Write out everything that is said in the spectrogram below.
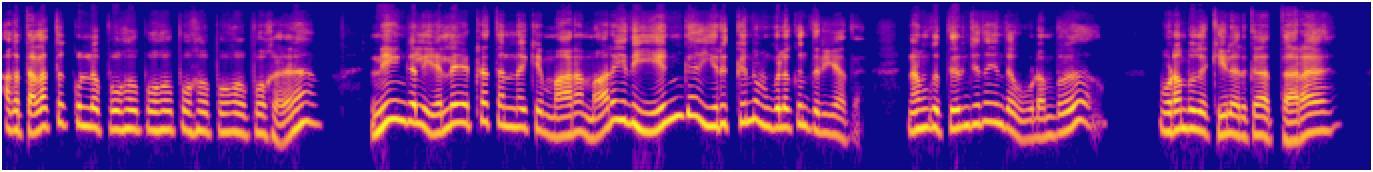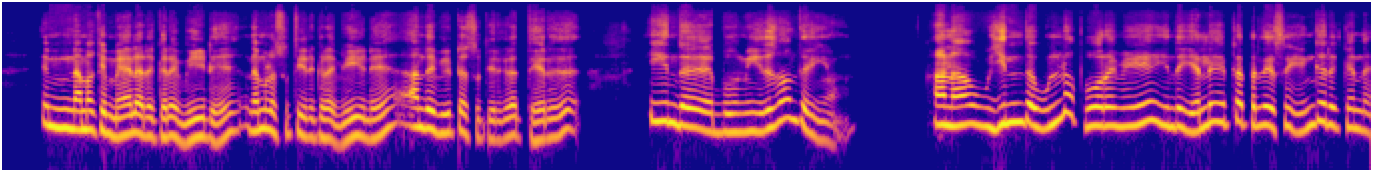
அந்த தளத்துக்குள்ள போக, போக, போக, போக, போக நீங்கள் எல்லையற்ற தன்மைக்கு மாற, மாற இது எங்க இருக்குன்னு உங்களுக்கும் தெரியாது. நமக்கு தெரிஞ்சது இந்த உடம்பு, உடம்புக்கு கீழே இருக்க தரை, நமக்கு மேலே இருக்கிற வீடு, நம்மளை சுற்றி இருக்கிற வீடு, அந்த வீட்டை சுற்றி இருக்கிற தெரு, இந்த பூமி இதுதான் தெரியும். ஆனா இந்த உள்ள போறவே இந்த எல்லையற்ற பிரதேசம் எங்க இருக்குன்னு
